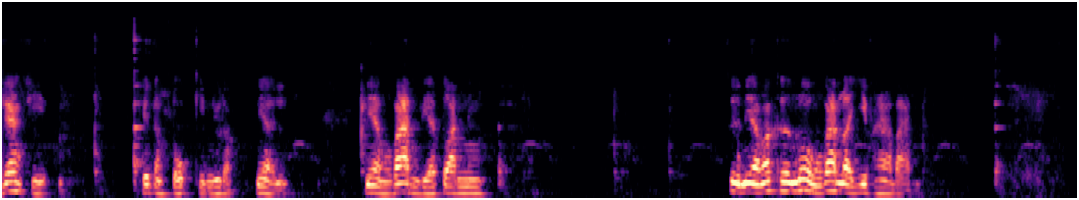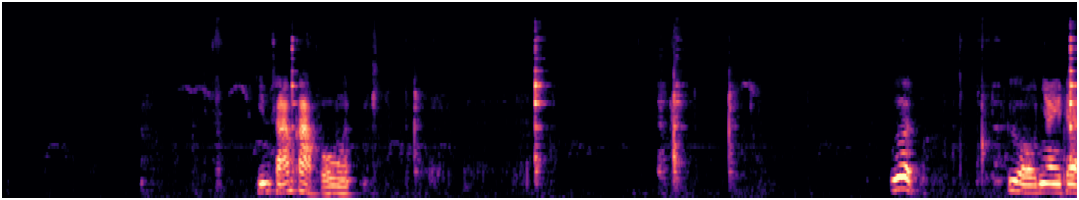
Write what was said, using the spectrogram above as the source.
เรื่องฉีเฮ็ดน้ำตกกินอยู่ดอกเนี่ย เนี่ยหมู่บ้านเหลือตอนหนึ่งซื้อเนี่ยมาเครื่องโล่หมู่บ้านร้อยยี่ห้าบาทกินสามขาบโกหมดเอื้อคือเอาใหญ่แท้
